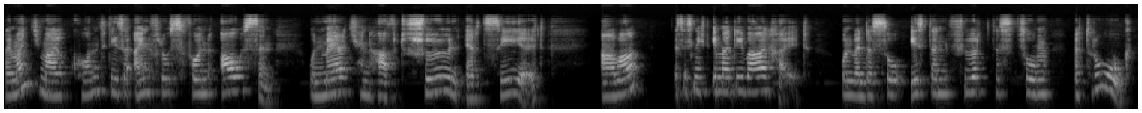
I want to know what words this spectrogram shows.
weil manchmal kommt dieser Einfluss von außen und märchenhaft schön erzählt aber es ist nicht immer die Wahrheit. Und wenn das so ist, dann führt es zum Betrug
